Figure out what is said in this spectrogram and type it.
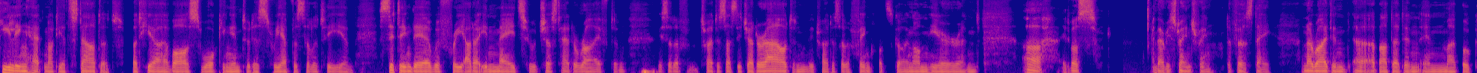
healing had not yet started, but here I was walking into this rehab facility and sitting there with three other inmates who just had arrived. And we sort of tried to suss each other out and we tried to sort of think what's going on here. And uh, it was a very strange thing the first day. And I write in, uh, about that in, in my book,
